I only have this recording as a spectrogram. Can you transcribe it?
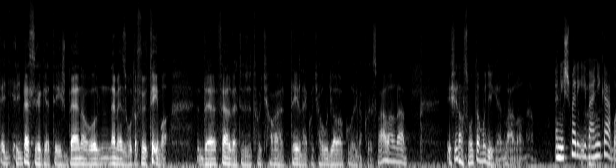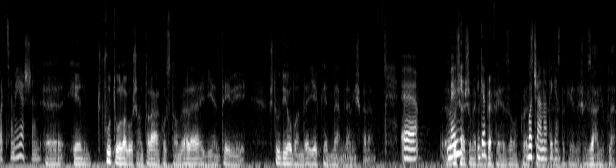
egy, egy beszélgetésben, ahol nem ez volt a fő téma, de felvetődött, hogy ha hát tényleg, hogyha úgy alakul, akkor ezt vállalnám, és én azt mondtam, hogy igen, vállalnám. Ön ismeri Iványi Gábor személyesen? Én futólagosan találkoztam vele egy ilyen tévé stúdióban, de egyébként nem, nem ismerem. E, mennyi... Bocsásson meg, igen? hogy befejezzem akkor Bocsánat, ezt, a, igen. ezt a kérdést, hogy zárjuk le.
